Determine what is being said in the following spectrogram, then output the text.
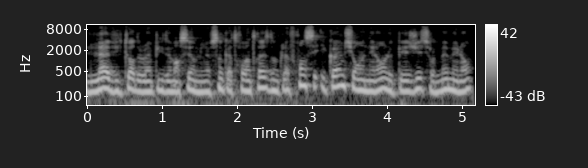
la victoire de l'Olympique de Marseille en 1993. Donc la France est quand même sur un élan, le PSG sur le même élan.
